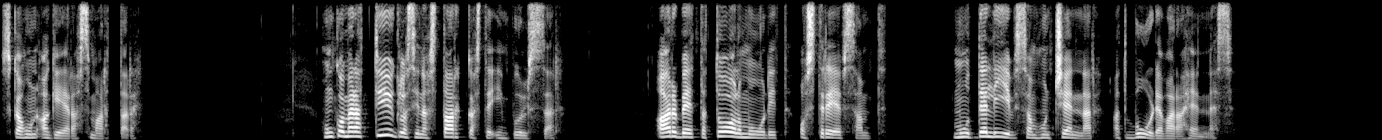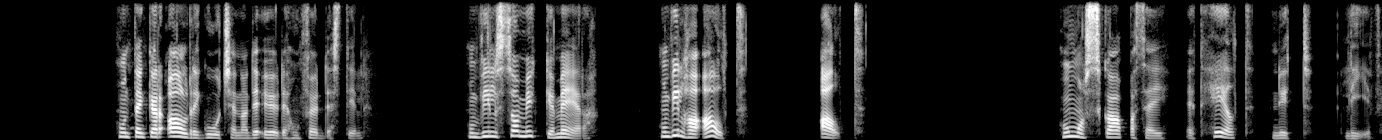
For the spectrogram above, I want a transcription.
ska hon agera smartare. Hon kommer att tygla sina starkaste impulser. Arbeta tålmodigt och strävsamt mot det liv som hon känner att borde vara hennes. Hon tänker aldrig godkänna det öde hon föddes till. Hon vill så mycket mera. Hon vill ha allt. Allt. Hon måste skapa sig ett helt nytt liv.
